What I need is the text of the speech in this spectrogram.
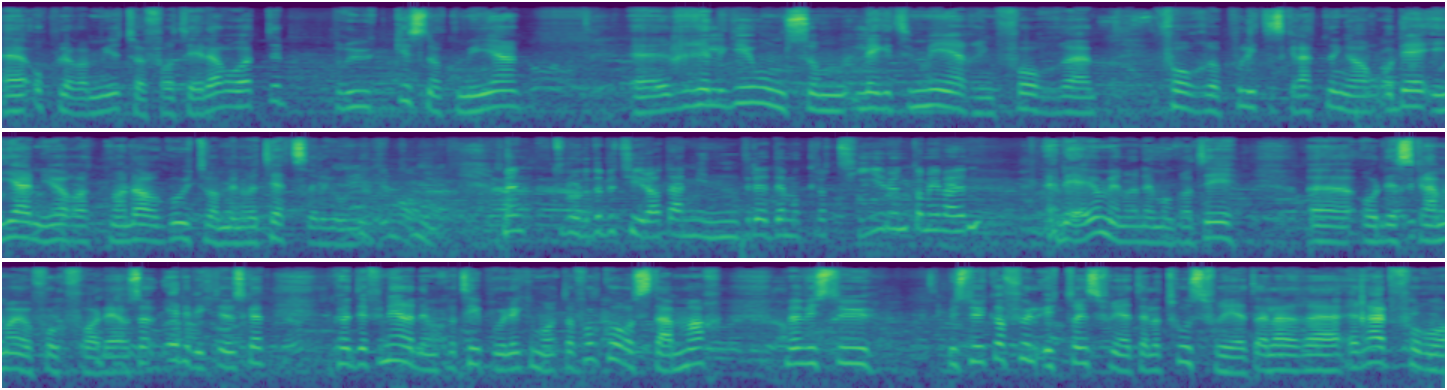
uh, opplever mye tøffere tider. Og at det brukes nok mye eh, religion som legitimering for, eh, for, politiske retninger, og det igjen gjør at man da går utover minoritetsreligionen. Men tror du det betyr at det er mindre demokrati rundt om i verden? Det er jo mindre demokrati, eh, og det skremmer jo folk fra det. Og så er det viktig å huske at du kan definere demokrati på ulike måter. Folk går og stemmer, men hvis du hvis du ikke har full ytringsfrihet eller trosfrihet, eller eh, er redd for å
